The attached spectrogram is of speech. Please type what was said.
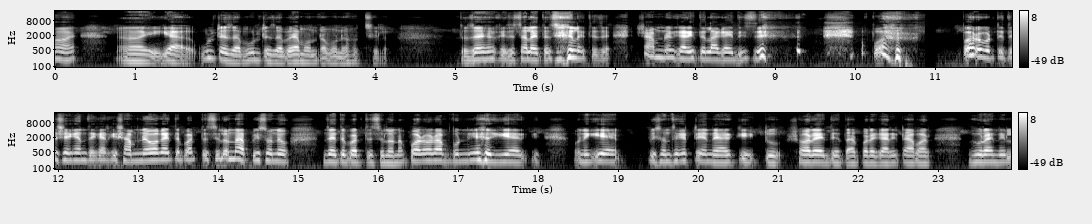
হয় ইয়া, উল্টে যাবে উল্টে যাবে, এমনটা মনে হচ্ছিল। তো যাই হোক, এই যে চালাইতে চালাইতে যে সামনের গাড়িতে লাগাই দিছে। পরবর্তীতে সেখান থেকে আর কি সামনেও আগাইতে পারতেছিল না, পিছনেও যাইতে পারতেছিল না। পরে আব্বু নিয়ে গিয়ে আর কি, উনি গিয়ে পিছন থেকে টেনে আর কি একটু সরাই দিয়ে তারপরে গাড়িটা আবার ঘুরাই নিল।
